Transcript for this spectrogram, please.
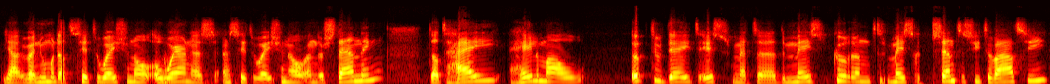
ja, wij noemen dat situational awareness en situational understanding. Dat hij helemaal up-to-date is met de, de meest current, meest recente situatie.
